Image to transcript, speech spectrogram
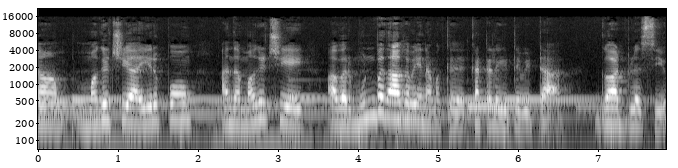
நாம் மகிழ்ச்சியாக இருப்போம். அந்த மகிழ்ச்சியை அவர் முன்பதாகவே நமக்கு கட்டளையிட்டு விட்டார். காட் பிளஸ் யூ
